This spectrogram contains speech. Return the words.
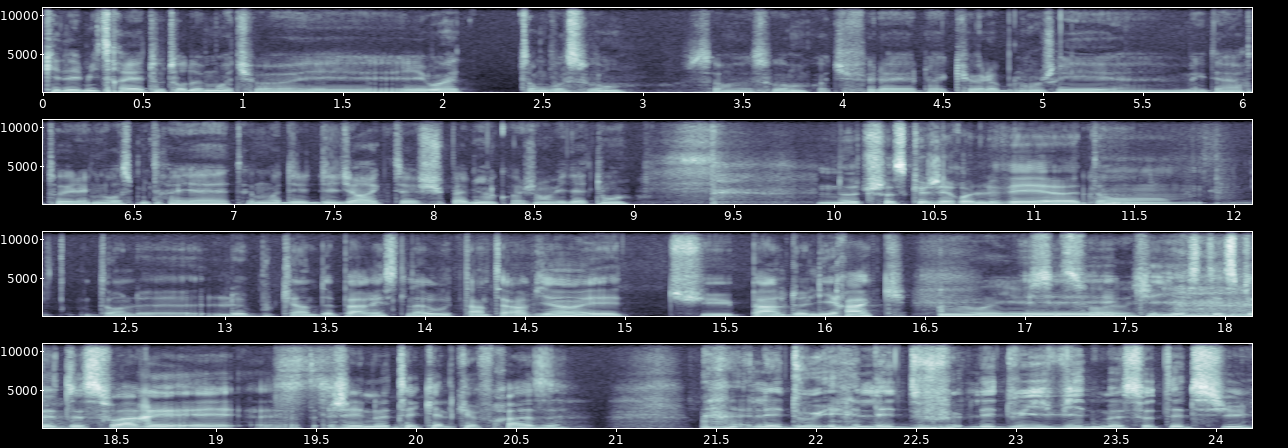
qu'il y ait des mitraillettes autour de moi, tu vois. Et, et ouais, t'en vois souvent. Ça, souvent, quand tu fais la, la queue à la boulangerie, euh, le mec derrière toi il a une grosse mitraillette. Moi, du, du direct, je suis pas bien, quoi, j'ai envie d'être loin. Une autre chose que j'ai relevée euh, dans, dans le, le bouquin de Paris, là où tu interviens et tu parles de l'Irak Ah ouais, il y a eu cette et qu'il y a cette espèce de soirée. Et euh, j'ai noté quelques phrases. les, douilles, les, douilles, les douilles vides me sautaient dessus.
